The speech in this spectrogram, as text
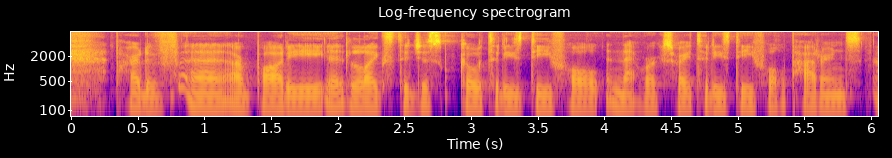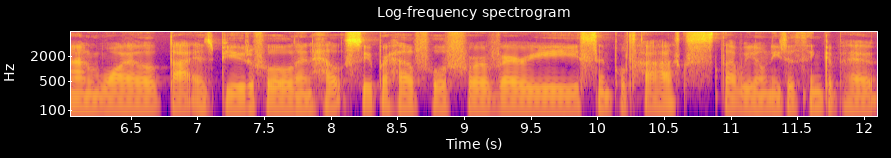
part of uh, our body it likes to just go to these default networks right to these default patterns and while that is beautiful and help, super helpful for very simple tasks that we don't need to think about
